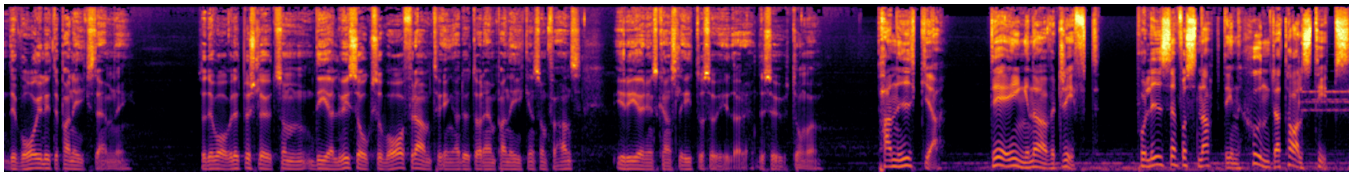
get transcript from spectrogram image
det var ju lite panikstämning. Så det var väl ett beslut som delvis också var framtvingad av den paniken som fanns i regeringskansliet och så vidare dessutom. Va? Panik ja. Det är ingen överdrift. Polisen får snabbt in hundratals tips.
